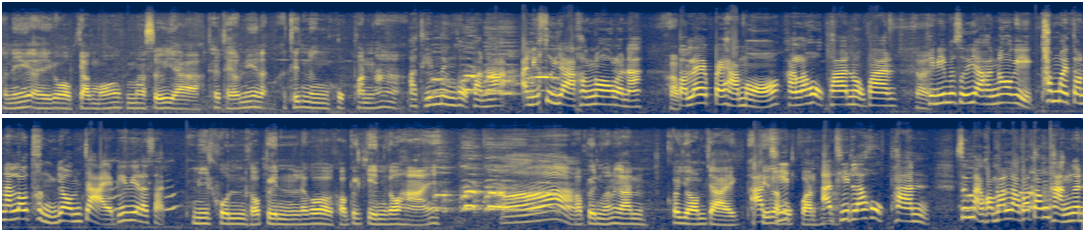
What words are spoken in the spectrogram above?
อันนี้ไอ้ก็ออกจากหมอมาซื้อยาแถวๆนี้แหละอาทิตย์หนึ่งหกพันห้าอาทิตย์หนึ่งหกพันห้าอันนี้คือยาข้างนอกแล้วนะครับตอนแรกไปหาหมอครั้งละหกพันหกพันใช่ทีนี้มาซื้อยาข้างนอกอีกทำไมตอนนั้นเราถึงยอมจ่ายอะพี่วีรศักดิ์มีคนเขาเป็นแล้วก็เขาไปกินเขาหายอ่าเขาเป็นเหมือนกันก็ยอมจ่ายอาอาทิตย์ละทิตหย์กพันอาทิตย์ละหกพันซึ่งหมายความว่าเราก็ต้องหาเงิน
